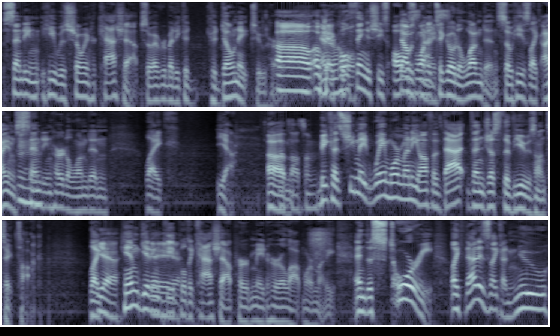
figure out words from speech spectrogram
sending, he was showing her Cash App so everybody could could donate to her. Oh, okay, And her whole thing is she's always wanted nice. to go to London, so he's like, I am Mm-hmm. sending her to London, like, yeah, um, That's awesome. because she made way more money off of that than just the views on TikTok. Like Yeah. him getting yeah, yeah. people to cash app her made her a lot more money. And the story, like that is like a new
